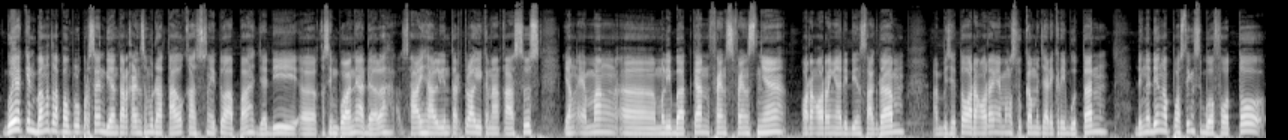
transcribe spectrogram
Gue yakin banget 80% di antara kalian semua udah tahu kasusnya itu apa. Jadi uh, kesimpulannya adalah Sai Halilintar itu lagi kena kasus yang emang uh, melibatkan fans-fansnya orang-orang yang ada di Instagram. Abis itu orang-orang yang emang suka mencari keributan dengan dia ngeposting sebuah foto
